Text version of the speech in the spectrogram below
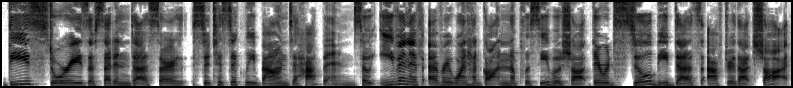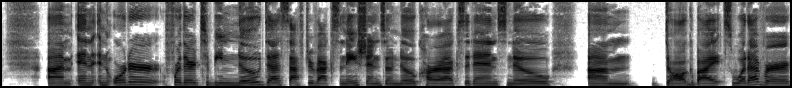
these stories of sudden deaths are statistically bound to happen. So even if everyone had gotten a placebo shot, there would still be deaths after that shot. Um, and in order for there to be no deaths after vaccination, so no car accidents, no um, dog bites, whatever,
